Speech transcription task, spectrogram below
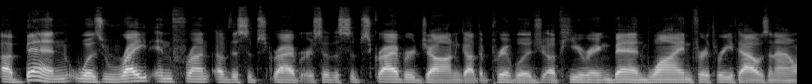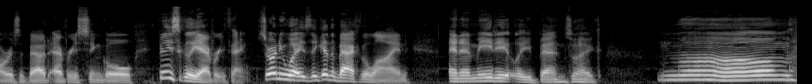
uh, Ben was right in front of the subscriber. So the subscriber, John, got the privilege of hearing Ben whine for 3,000 hours about every single, basically everything. So, anyways, they get in the back of the line, and immediately Ben's like, Mom,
